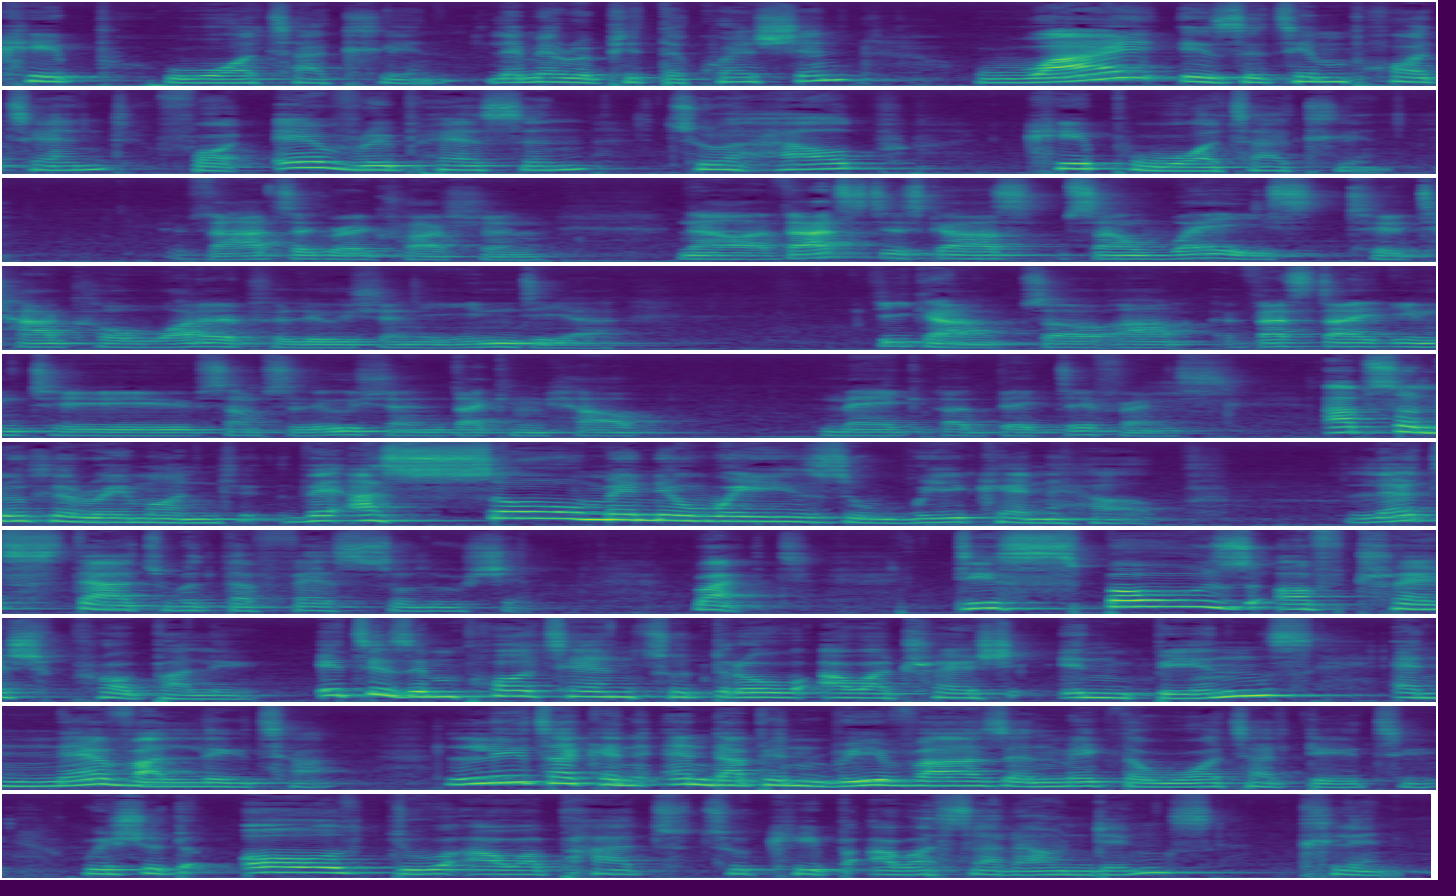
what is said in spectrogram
keep water clean? Let me repeat the question. Why is it important for every person to help keep water clean? That's a great question. Now, let's discuss some ways to tackle water pollution in India. Fika, so uh, let's dive into some solution that can help make a big difference. Absolutely, Raymond. There are so many ways we can help. Let's start with the first solution. Right. Dispose of trash properly. It is important to throw our trash in bins and never litter. Litter can end up in rivers and make the water dirty. We should all do our part to keep our surroundings clean.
